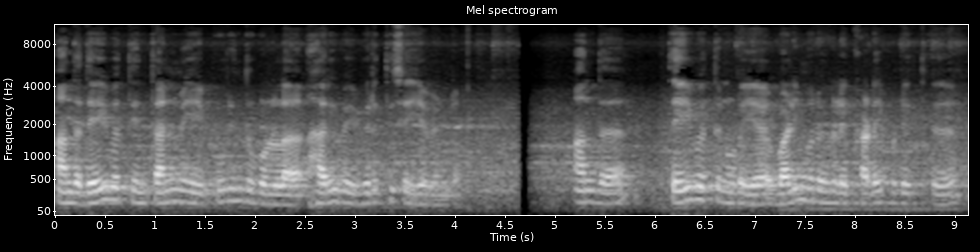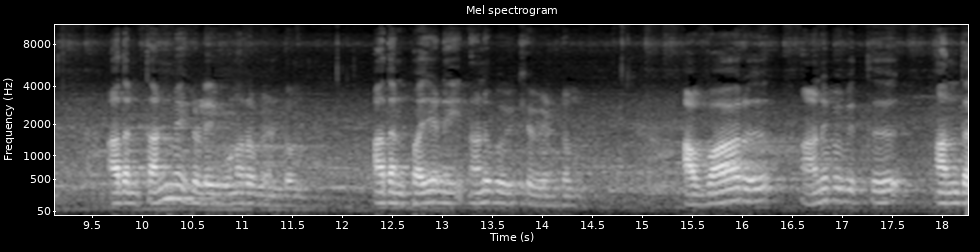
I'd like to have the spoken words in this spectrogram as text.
அந்த தெய்வத்தின் தன்மையை புரிந்து கொள்ள அறிவை விருத்தி செய்ய வேண்டும். அந்த தெய்வத்தினுடைய வழிமுறைகளை கடைபிடித்து அதன் தன்மைகளை உணர வேண்டும். அதன் பயனை அனுபவிக்க வேண்டும். அவ்வாறு அனுபவித்து அந்த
